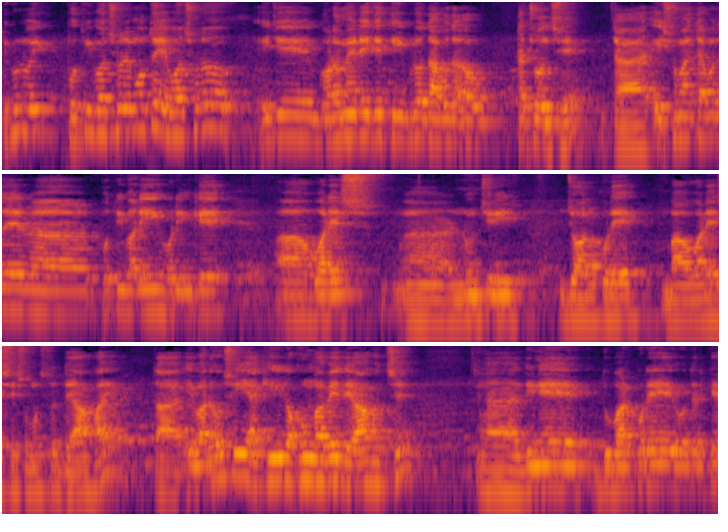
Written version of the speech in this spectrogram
দেখুন, ওই প্রতি বছরের মতো এবছরও এই যে গরমের এই যে তীব্র দাবদাহটা চলছে, তা এই সময়তে আমাদের প্রতিবারই হরিণকে ওয়ারেস নুনচিনি জল করে বা ওয়ারেস এই সমস্ত দেওয়া হয়। তা এবারেও সেই একই রকমভাবে দেওয়া হচ্ছে। দিনে দুবার করে ওদেরকে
